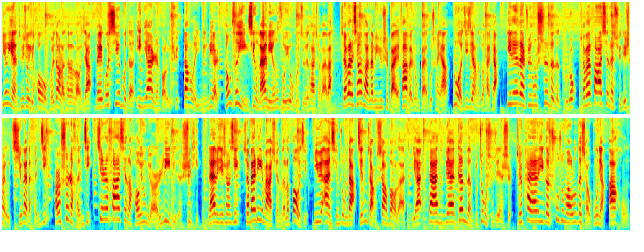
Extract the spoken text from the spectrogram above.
鹰眼退休以后，回到了他的老家，美国西部的印第安人保留区，当了一名猎人，从此隐姓埋名，所以我们就叫他小白吧。小白的枪法那必须是百发百中，百步穿杨，洛基见了都害怕。一天在追踪狮子的途中，小白发现了雪地上有奇怪的痕迹，而顺着痕迹，竟然发现了好友女儿丽丽的尸体。来不及伤心，小白立马选择了报警，因为案情重大，警长上报了 FBI，但 FBI 根本不重视这件事，只派来了一个初出茅庐的小姑娘阿红。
